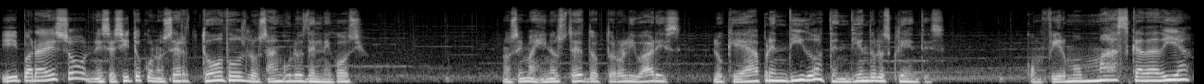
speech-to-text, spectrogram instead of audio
Y para eso necesito conocer todos los ángulos del negocio. No se imagina usted, doctor Olivares, lo que he aprendido atendiendo a los clientes. Confirmo más cada día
